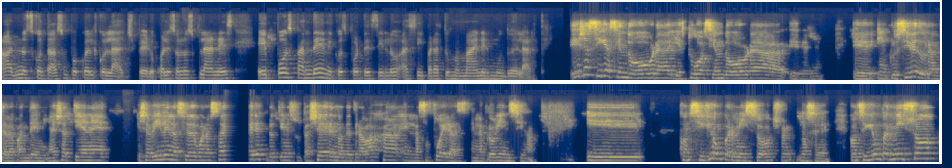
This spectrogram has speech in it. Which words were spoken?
ah, nos contabas un poco del collage, pero cuáles son los planes eh, post pandémicos, por decirlo así, para tu mamá en el mundo del arte? Ella sigue haciendo obra y estuvo haciendo obra eh, inclusive durante la pandemia. Ella tiene, ella vive en la ciudad de Buenos Aires pero tiene su taller en donde trabaja en las afueras, en la provincia. Y consiguió un permiso, yo no sé, consiguió un permiso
